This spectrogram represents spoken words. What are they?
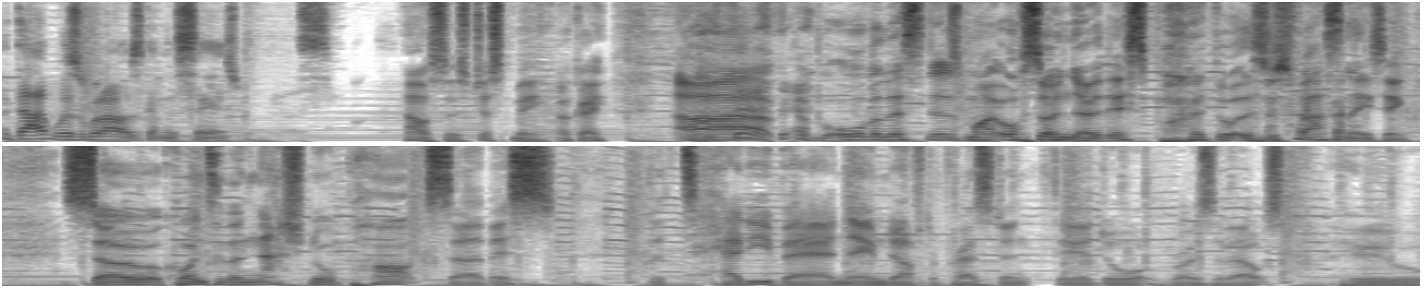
That was what I was going to say as well. Yes. Oh, so it's just me. Okay. Uh, all the listeners might also know this, but I thought this was fascinating. so, according to the National Park Service, the teddy bear named after President Theodore Roosevelt, who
